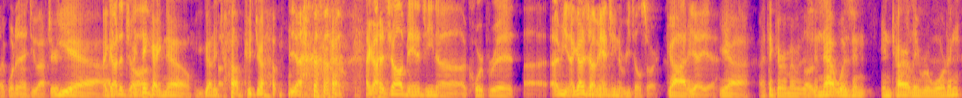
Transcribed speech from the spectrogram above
Like, what did I do after? yeah I got a I job. I think I know you got a job good job Yeah. I got a job managing a, a corporate. Uh, I mean, I got a job Okay. managing a retail store. got it Yeah, yeah. yeah I think I remember this was- and that wasn't entirely rewarding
